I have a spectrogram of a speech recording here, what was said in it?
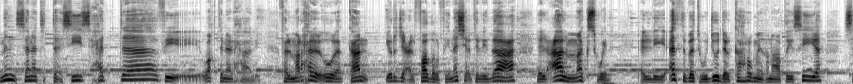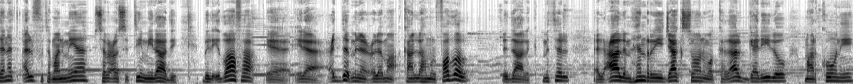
من سنة التأسيس حتى في وقتنا الحالي. فالمرحلة الأولى كان يرجع الفضل في نشأة الإذاعة للعالم ماكسويل اللي أثبت وجود الكهرومغناطيسية سنة 1867 ميلادي. بالإضافة آه، إلى عدة من العلماء كان لهم الفضل لذلك مثل العالم هنري جاكسون وكذلك جاليلو ماركوني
